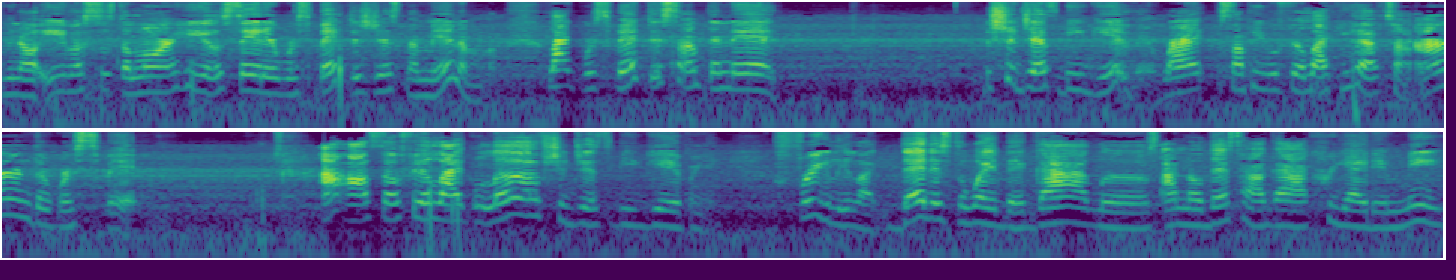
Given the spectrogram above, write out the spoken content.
You know, even Sister Lauryn Hill said that respect is just the minimum. Like, respect is something that should just be given, right? Some people feel like you have to earn the respect. I also feel like love should just be given freely like that is the way that God loves. I know that's how God created me,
